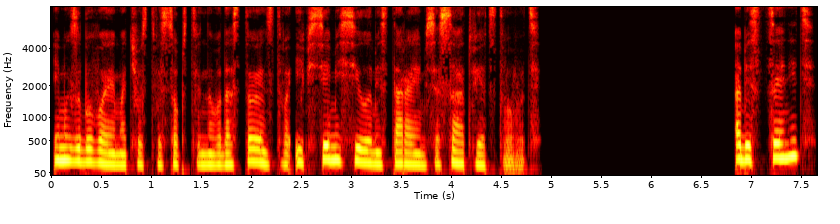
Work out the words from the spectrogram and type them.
И мы забываем о чувстве собственного достоинства и всеми силами стараемся соответствовать. Обесценить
